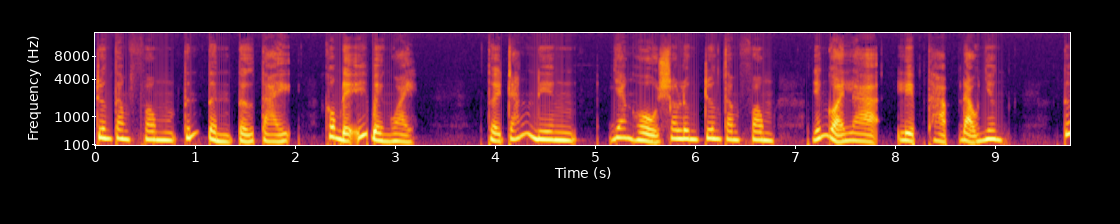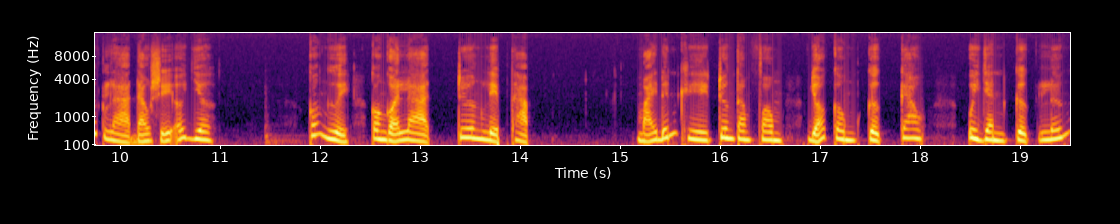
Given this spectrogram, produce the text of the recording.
Trương Tam Phong tính tình tự tại, không để ý bề ngoài. thời tráng niên giang hồ sau lưng Trương Tam Phong vẫn gọi là Liệp Thạp Đạo Nhân, tức là đạo sĩ ở dơ. Có người còn gọi là Trương Liệp Thạp. Mãi đến khi Trương Tam Phong võ công cực cao, uy danh cực lớn,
